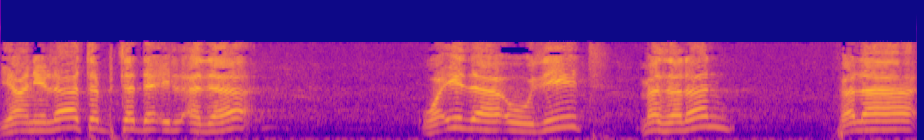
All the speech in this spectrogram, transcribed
يعني لا تبتدأ الأذى وإذا أوذيت مثلا فلا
